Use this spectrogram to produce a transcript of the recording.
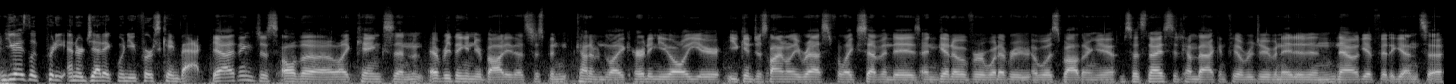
And you guys look pretty energetic when you first came back. Yeah, I think just all the like kinks and everything in your body that's just been kind of like hurting you all year, you can just finally rest for like seven days and get over whatever was bothering you. So it's nice to come back and feel rejuvenated and now get fit again. So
